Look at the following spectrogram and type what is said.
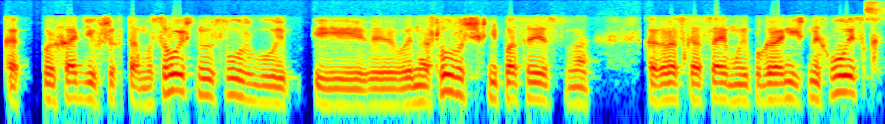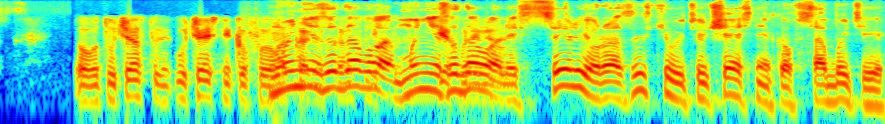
как проходивших там и срочную службу, и, и военнослужащих непосредственно, как раз касаемо и пограничных войск, вот участок, участников... Мы не, локальных задава... конфликтов мы не тех времен. задавались целью разыскивать участников событий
